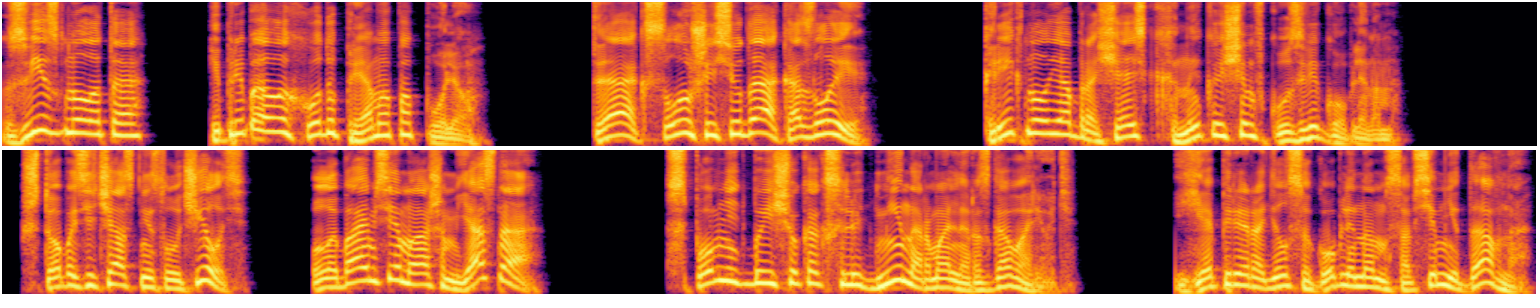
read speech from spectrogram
Взвизгнула-то и прибавила ходу прямо по полю. «Так, слушай сюда, козлы!» — крикнул я, обращаясь к хныкающим в кузове гоблинам. «Что бы сейчас ни случилось, улыбаемся и машем, ясно?» Вспомнить бы еще, как с людьми нормально разговаривать. Я переродился гоблином совсем недавно,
